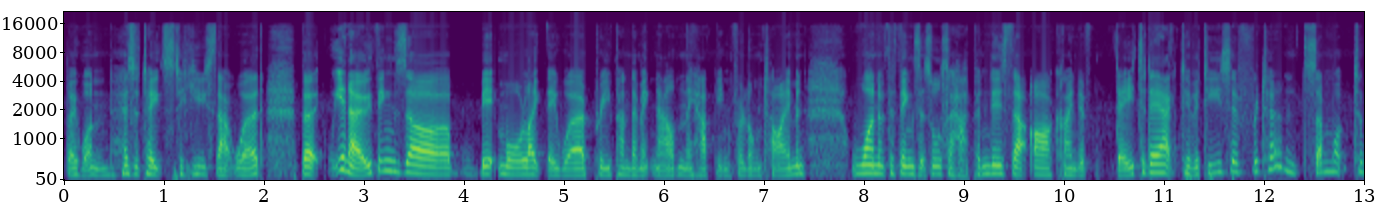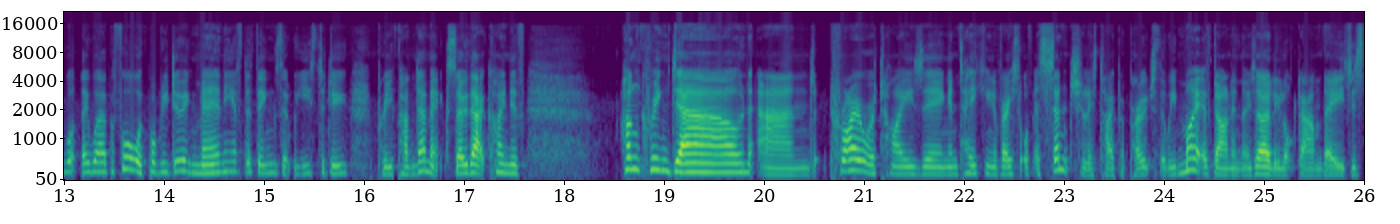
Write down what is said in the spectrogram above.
though one hesitates to use that word, but you know, things are a bit more like they were pre pandemic now than they have been for a long time. And one of the things that's also happened is that our kind of day to day activities have returned somewhat to what they were before. We're probably doing many of the things that we used to do pre pandemic. So that kind of hunkering down and prioritizing and taking a very sort of essentialist type approach that we might have done in those early lockdown days is,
